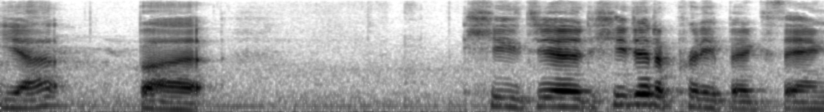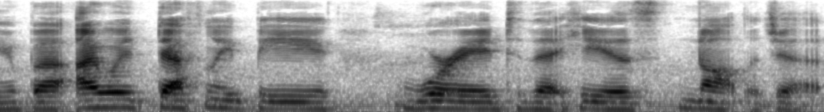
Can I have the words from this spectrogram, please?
yet, but he did he did a pretty big thing, but I would definitely be worried that he is not legit.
